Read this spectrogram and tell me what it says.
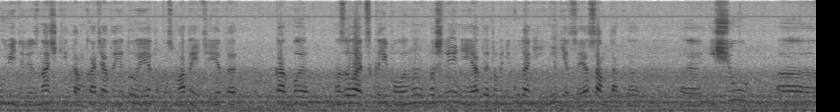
увидели значки, там хотят и то, и это посмотреть. И это как бы называется клиповое мышление, и от этого никуда не, не деться. Я сам так э, э, ищу, э,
